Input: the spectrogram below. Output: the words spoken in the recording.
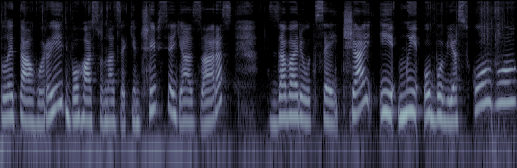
плита горить, бо газ у нас закінчився. Я зараз заварю цей чай, і ми обов'язково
